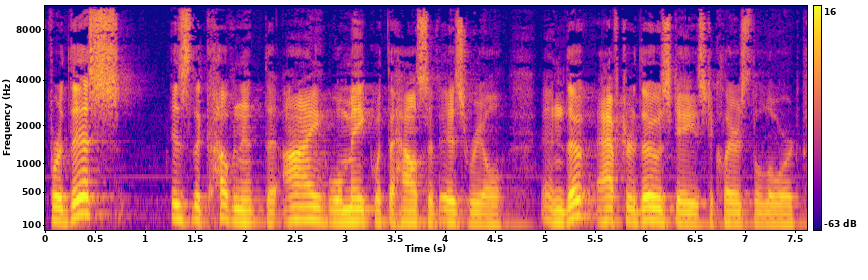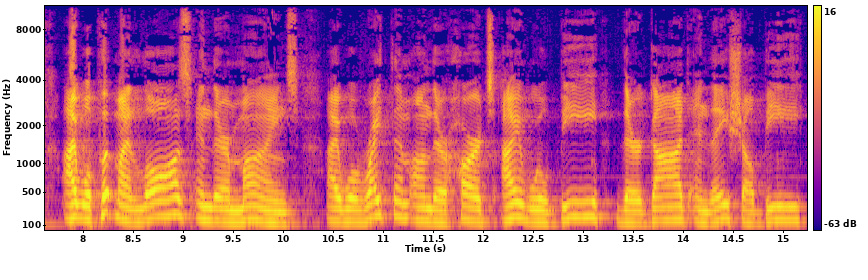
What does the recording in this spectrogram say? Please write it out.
For this is the covenant that I will make with the house of Israel and th- after those days, declares the Lord, I will put my laws in their minds. I will write them on their hearts. I will be their God, and they shall be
